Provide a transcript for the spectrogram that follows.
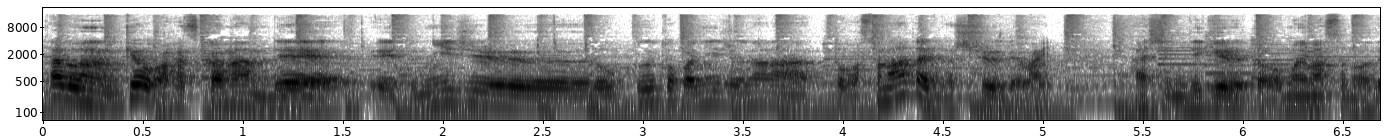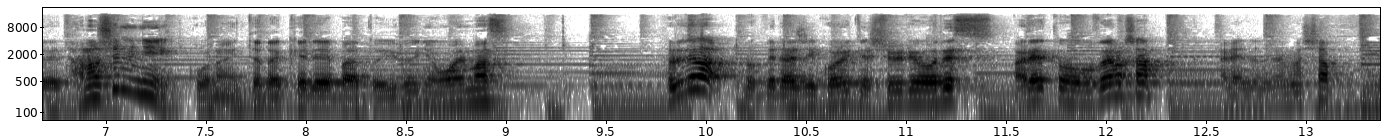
多分今日が20日なんで、えー、と26とか27とかそのあたりの週でははい。配信できると思いますので楽しみにご覧いただければというふうに思います。それではロペラジこれで終了です。ありがとうございました。ありがとうございました。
